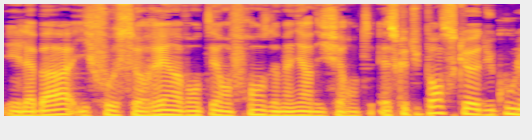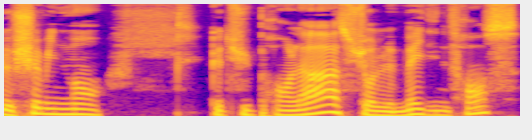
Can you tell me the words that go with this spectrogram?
Et là-bas, il faut se réinventer en France de manière différente. Est-ce que tu penses que du coup, le cheminement que tu prends là sur le Made in France,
